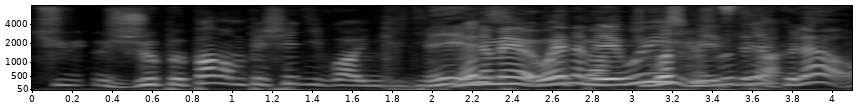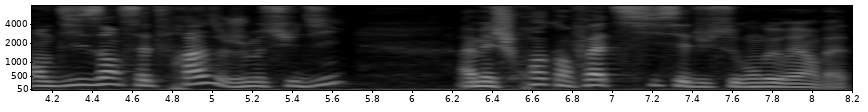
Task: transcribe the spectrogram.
tu, je peux pas m'empêcher d'y voir une critique. Mais, même non, mais, ouais, non, mais oui, c'est-à-dire dire? que là, en disant cette phrase, je me suis dit, ah, mais je crois qu'en fait, si c'est du second degré, en fait.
